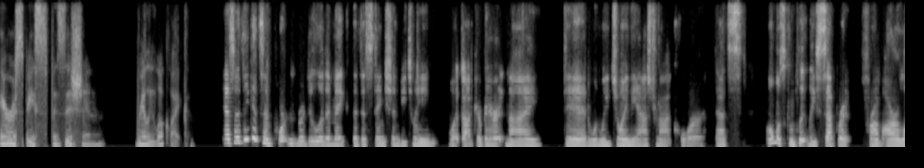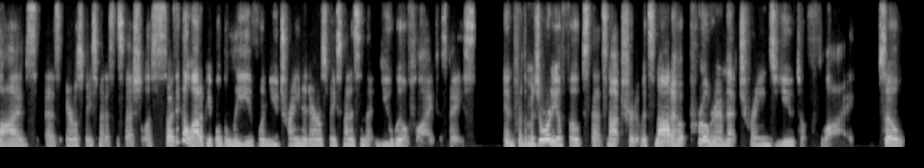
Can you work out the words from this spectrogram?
aerospace physician really look like? Yes, I think it's important, Mridula, to make the distinction between what Dr. Barratt and I did when we joined the astronaut corps. That's almost completely separate from our lives as aerospace medicine specialists. So I think a lot of people believe when you train in aerospace medicine that you will fly to space. And for the majority of folks, that's not true. It's not a program that trains you to fly. So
